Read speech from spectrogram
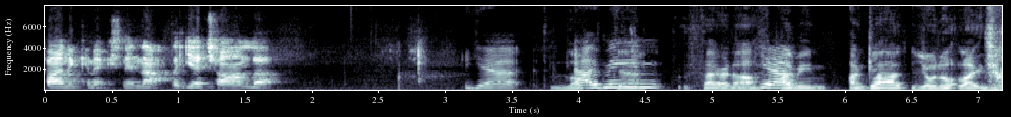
find a connection in that. But yeah, Chandler, Yeah. Love- I yeah, mean, fair enough. yeah. I mean, I'm glad you're not like Yeah,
